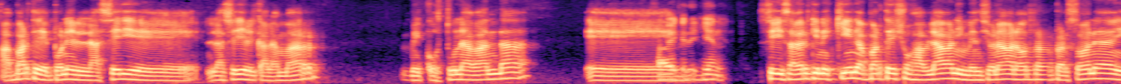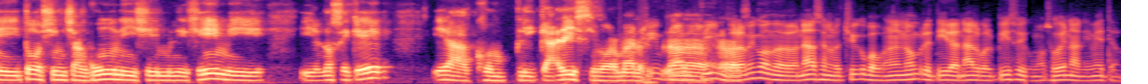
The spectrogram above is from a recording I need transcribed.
aparte de poner la serie, la serie del calamar, me costó una banda. Eh, ¿Saber de quién? Sí, saber quién es quién. Aparte ellos hablaban y mencionaban a otra persona y todo Shin Chang-un y Jim Jim y, y no sé qué. Era complicadísimo, hermano. Sí, no, no, no, para mí cuando nacen los chicos para poner el nombre tiran algo al piso y como suena le meten.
